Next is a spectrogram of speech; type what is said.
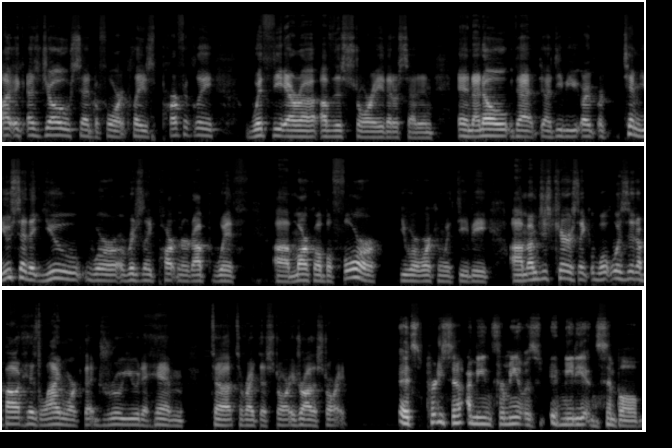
it, as Joe said before, it plays perfectly with the era of this story that are set in. And I know that uh, DB or, or, Tim, you said that you were originally partnered up with uh, Marco before you were working with DB. Um, I'm just curious, like, what was it about his line work that drew you to him to to write this story, draw the story? It's pretty simple. I mean, for me, it was immediate and simple.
